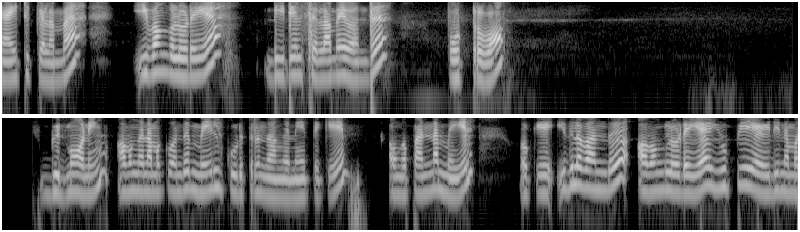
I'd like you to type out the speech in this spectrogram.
ஞாயிற்றுக்கிழமை இவங்களுடைய டீட்டெயில்ஸ் எல்லாமே வந்து போட்டுருவோம். குட் மார்னிங் அவங்க நமக்கு வந்து மெயில் கொடுத்துருந்தாங்க நேற்றுக்கே அவங்க பண்ண மெயில் ஓகே இதில் வந்து அவங்களுடைய யூபிஐ ஐடி நம்ம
